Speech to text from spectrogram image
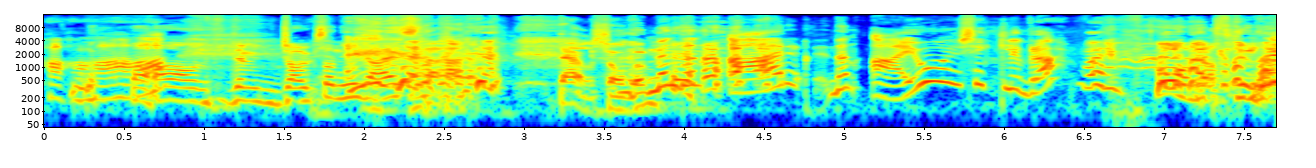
ha-ha-ha. The jokes on you guys. That'll show them. Men den er, den er jo skikkelig bra. Bare, Overraskende.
